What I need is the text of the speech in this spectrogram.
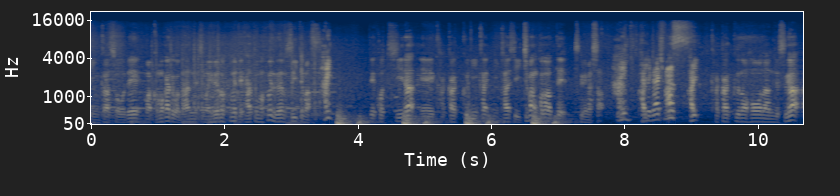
品仮装で、まあ、細かいところ、断熱もいろいろ含めて、カーテンも含めて全部ついてます。はい。でこちら、えー価格にかに関して一番こだわって作りました。はい、はい。お願いします。はい、価格の方なんですが、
